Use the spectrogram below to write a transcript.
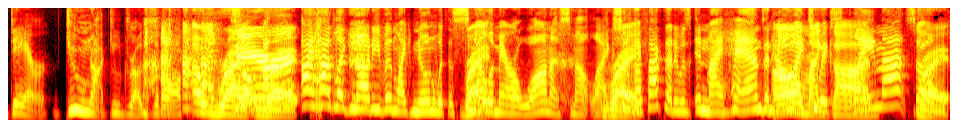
dare, do not do drugs at all. Oh, right, right. I, had like not even like known what the smell Right. of marijuana smelled like. Right. So the fact that it was in my hands and how Oh my to explain God. that? So Right.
